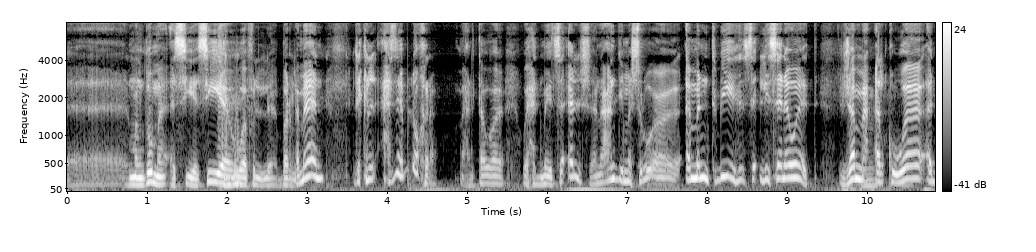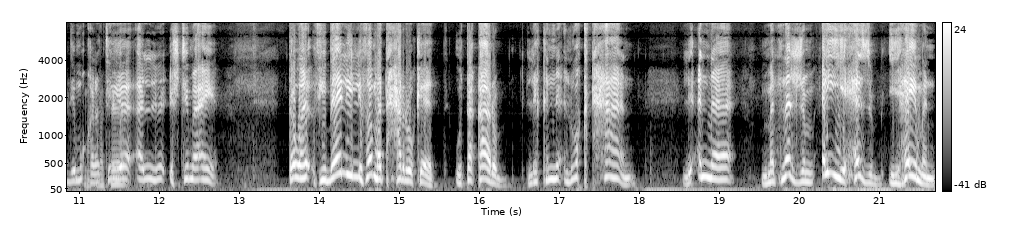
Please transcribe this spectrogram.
آه، المنظومة السياسية وفي البرلمان. لكن الأحزاب الأخرى توا واحد ما يتسألش أنا عندي مشروع أمنت به لسنوات جمع القوى الديمقراطية. الاجتماعية. توا في بالي اللي فما تحركات وتقارب لكن الوقت حان لأن ما تنجم أي حزب يهيمن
